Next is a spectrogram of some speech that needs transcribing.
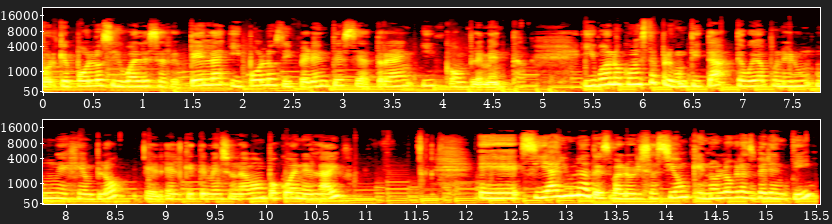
porque polos iguales se repelan y polos diferentes se atraen y complementan. Y bueno, con esta preguntita te voy a poner un, ejemplo, el, que te mencionaba un poco en el live. Eh, si hay una desvalorización que no logras ver en ti,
